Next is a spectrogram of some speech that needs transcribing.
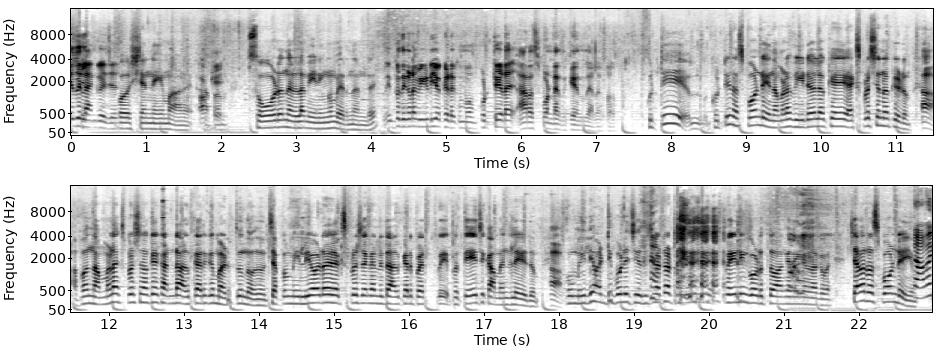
ഏത് ലാംഗ്വേജ് പേർഷ്യൻ നെയിം ആണ്. അപ്പം സോഡ് എന്നുള്ള മീനിങ്ങും വരുന്നുണ്ട്. ഇപ്പൊ നിങ്ങളുടെ വീഡിയോ ഒക്കെ എടുക്കുമ്പോൾ കുട്ടിയുടെ ആ റെസ്പോണ്ട് എന്തൊക്കെ എന്താണ് ഇപ്പൊ? കുട്ടി കുട്ടി റെസ്പോണ്ട് ചെയ്യും. നമ്മുടെ വീഡിയോയിലൊക്കെ എക്സ്പ്രഷൻ ഒക്കെ ഇടും. അപ്പൊ നമ്മളെ എക്സ്പ്രഷൻ ഒക്കെ കണ്ട ആൾക്കാർക്ക് മടുത്തും തോന്നും. ചിലപ്പോൾ മിലിയോടെ എക്സ്പ്രഷൻ കണ്ടിട്ട് ആൾക്കാർ പ്രത്യേകിച്ച് കമന്റിൽ എഴുതും. അപ്പൊ മിലിയോ അടിപൊളി ചെയ്തു. ചേട്ടാ ട്രെയിനിങ് കൊടുത്തു അങ്ങനെ ഇങ്ങനെ എന്നൊക്കെ പറയും. പക്ഷെ അവൻ റെസ്പോണ്ട് ചെയ്യും അവൻ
